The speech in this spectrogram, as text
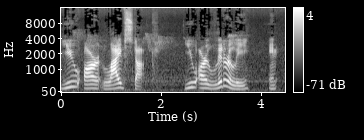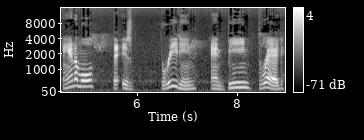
you are livestock. You are literally an animal that is breeding and being bred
